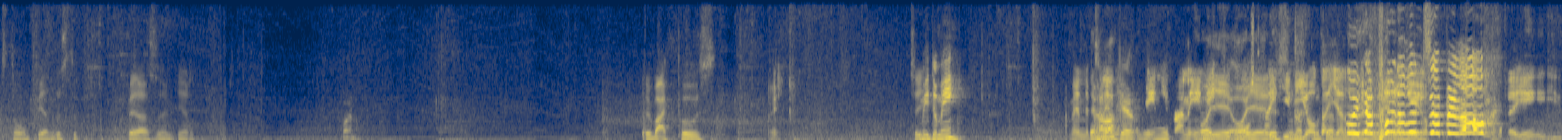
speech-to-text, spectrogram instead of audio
Está bombeando este pedazo de mierda. Bueno. El back post. Ahí. Sí. Me to me. Panini, panini, que- panini, panini. Oye, ¿Cómo oye, eres una idiota, puta ya Oye, ¡Para dónde se ha pegado! Ahí.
